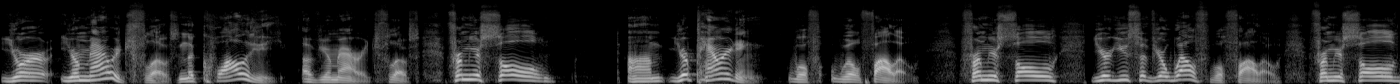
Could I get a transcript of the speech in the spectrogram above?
your, your marriage flows and the quality of your marriage flows. From your soul, um, your parenting will, will follow. From your soul, your use of your wealth will follow. From your soul,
